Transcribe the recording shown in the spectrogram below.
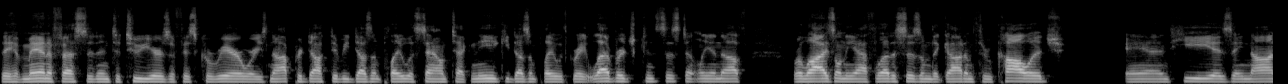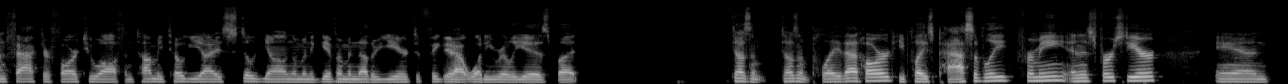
They have manifested into two years of his career where he's not productive. He doesn't play with sound technique. He doesn't play with great leverage consistently enough, relies on the athleticism that got him through college. And he is a non factor far too often. Tommy Togiai is still young. I'm going to give him another year to figure Yeah. out what he really is, but he doesn't doesn't play that hard. He plays passively for me in his first year, and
